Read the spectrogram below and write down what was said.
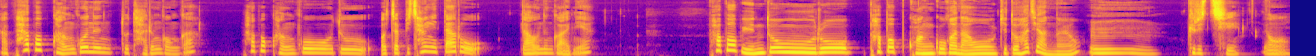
아, 팝업 광고는 또 다른 건가? 팝업 광고도 어차피 창이 따로 나오는 거 아니야? 팝업 윈도우로 팝업 광고가 나오기도 하지 않나요? 음, 그렇지. 어,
